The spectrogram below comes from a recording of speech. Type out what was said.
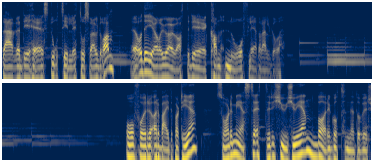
der de har stor tillit hos velgerne, eh, og det gjør jo òg at de kan nå flere velgere. Og for Arbeiderpartiet så har det meste etter 2021 bare gått nedover.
